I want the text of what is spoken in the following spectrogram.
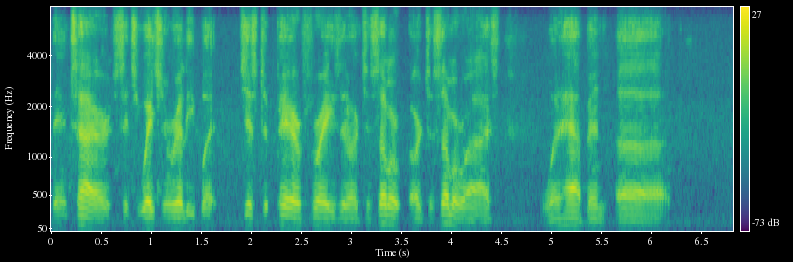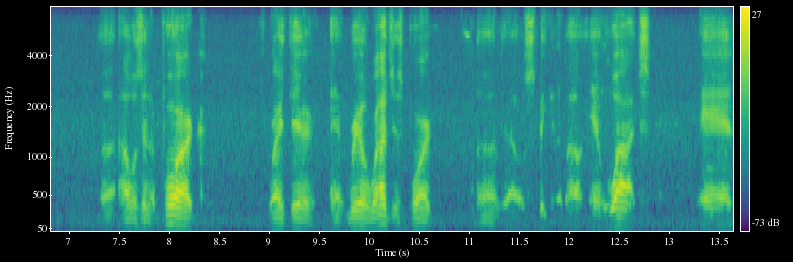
the entire situation, really. But just to paraphrase it or to summer or to summarize what happened, uh, uh, I was in a park right there at Will Rogers Park uh, that I was speaking about in Watts, and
